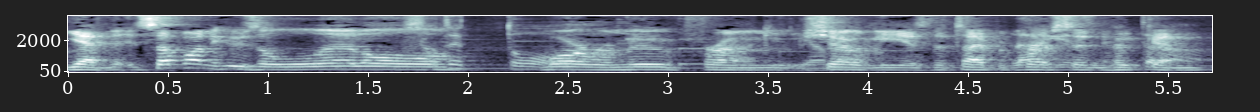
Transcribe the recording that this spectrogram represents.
Yeah, th- someone who's a little Sotetto. more removed from shogi is the type of person who can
